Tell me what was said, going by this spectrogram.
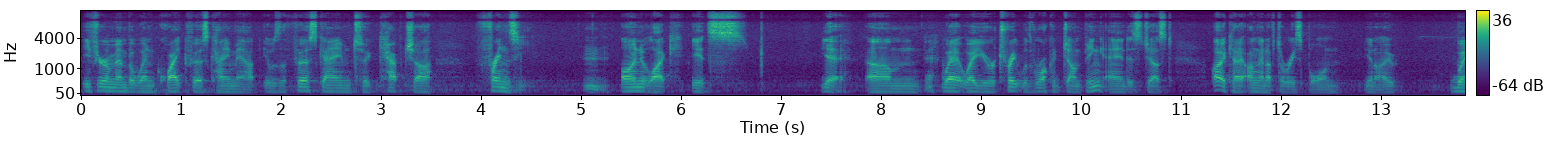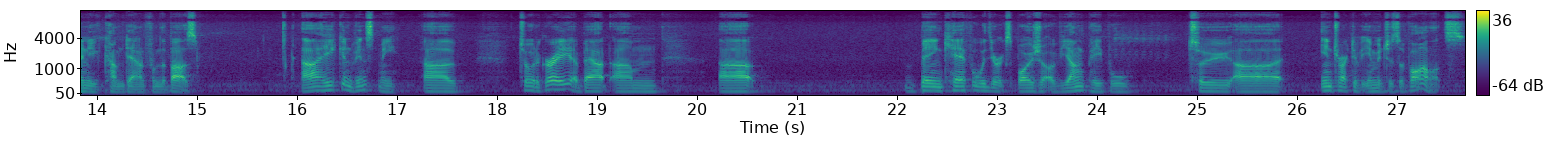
if you remember when Quake first came out, it was the first game to capture frenzy. Mm. On like it's yeah, um, Yeah. where where you retreat with rocket jumping, and it's just okay. I'm gonna have to respawn. You know, when you come down from the buzz. Uh, he convinced me uh, to a degree about um, uh, being careful with your exposure of young people to uh, interactive images of violence.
